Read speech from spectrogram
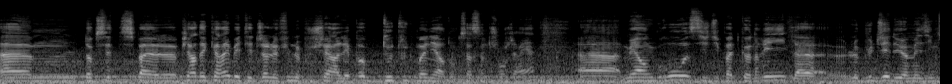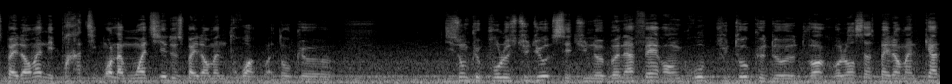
Euh, donc c'est Pirates des Caraïbes était déjà le film le plus cher à l'époque de toute manière, donc ça ça ne changeait rien. Euh, mais en gros, si je dis pas de conneries, le budget du Amazing Spider-Man est pratiquement la moitié de Spider-Man 3, quoi. Donc euh, disons que pour le studio, c'est une bonne affaire en gros plutôt que de devoir relancer un Spider-Man 4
